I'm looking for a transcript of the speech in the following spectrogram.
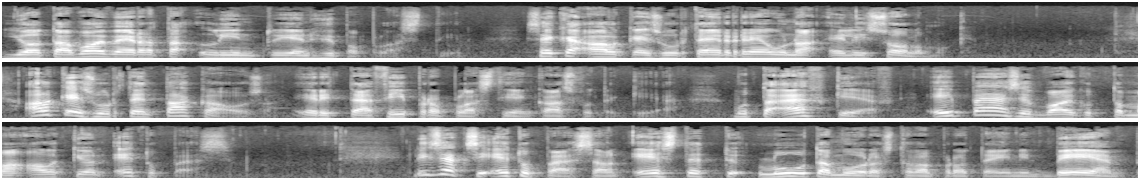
jota voi verrata lintujen hypoplastiin, sekä alkeisuurteen reuna eli solmuke. Alkeisuurteen takaosa erittää fibroplastien kasvutekijää, mutta FGF ei pääse vaikuttamaan alkion etupäässä. Lisäksi etupäässä on estetty luuta muodostavan proteiinin BMP,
